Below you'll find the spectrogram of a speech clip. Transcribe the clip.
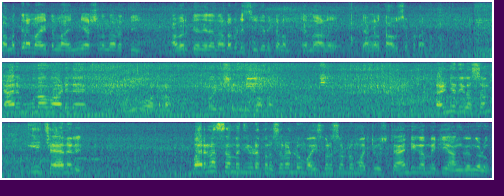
സമഗ്രമായിട്ടുള്ള അന്വേഷണം നടത്തി അവർക്കെതിരെ നടപടി സ്വീകരിക്കണം എന്നാണ് ഞങ്ങൾക്ക് ആവശ്യപ്പെടാനുള്ളത്. ഞാൻ മൂന്നാം വാർഡിലെ ഒരു വോട്ടറാണ് കോയിലിശ്ശേരി മൂന്നാം വാർഡ്. കഴിഞ്ഞ ദിവസം ഈ ചാനലിൽ ഭരണസമിതിയുടെ പ്രസിഡന്റും വൈസ് പ്രസിഡന്റും മറ്റു സ്റ്റാൻഡിംഗ് കമ്മിറ്റി അംഗങ്ങളും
